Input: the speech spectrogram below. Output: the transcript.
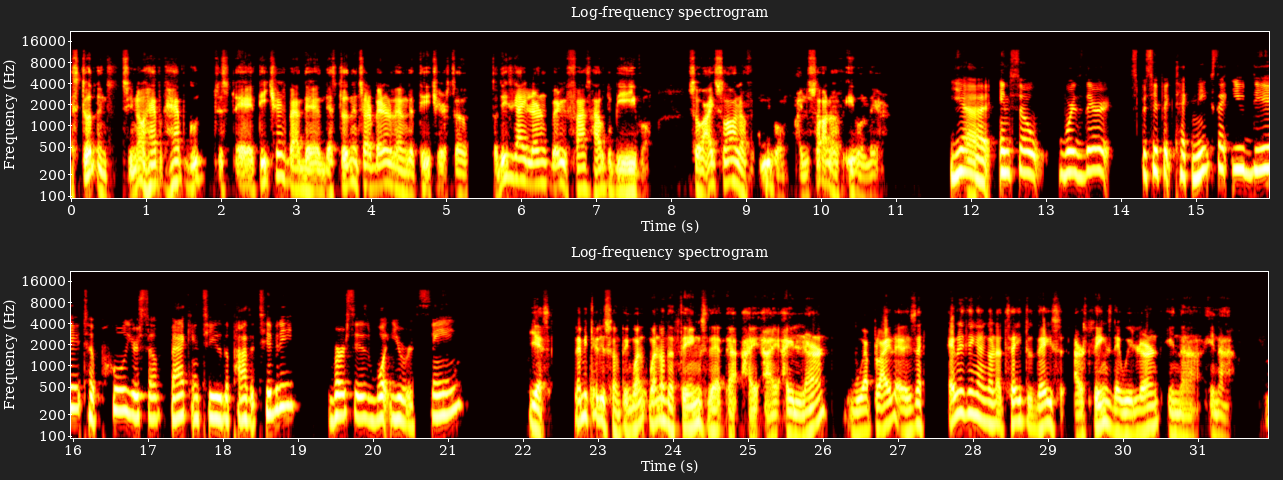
students, you know, have have good uh, teachers, but the, the students are better than the teachers. So so this guy learned very fast how to be evil. So I saw a lot of evil. I saw a lot of evil there. Yeah, and so was there specific techniques that you did to pull yourself back into the positivity versus what you were seeing? Yes. Let me tell you something. One one of the things that I I, I learned, we applied it is that everything I'm gonna say today is, are things that we learned in a in a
